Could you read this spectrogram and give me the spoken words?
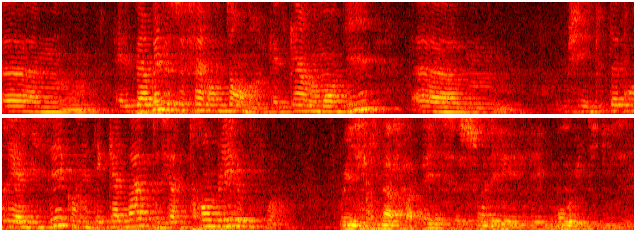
elle permet de se faire entendre. Quelqu'un à un moment dit, j'ai tout à coup réalisé qu'on était capable de faire trembler le pouvoir. Oui, ce qui m'a frappé, ce sont les mots utilisés.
